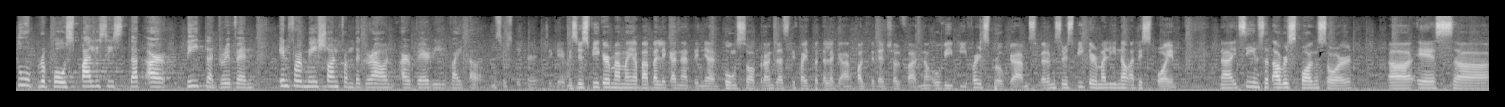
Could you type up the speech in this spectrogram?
to propose policies that are data driven. Information from the ground are very vital, Mr. Speaker. Sige. Mr. Speaker, mamaya babalikan natin yan kung sobrang justified ba talaga ang confidential fund ng OVP for its programs. Pero Mr. Speaker, malinaw at this point na it seems that our sponsor uh, is uh,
